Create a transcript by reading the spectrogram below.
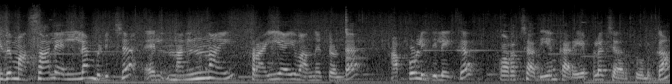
ഇത് മസാല എല്ലാം പിടിച്ച് നന്നായി ഫ്രൈ ആയി വന്നിട്ടുണ്ട്. അപ്പോൾ ഇതിലേക്ക് കുറച്ചധികം കറിവേപ്പില ചേർത്ത് കൊടുക്കാം.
